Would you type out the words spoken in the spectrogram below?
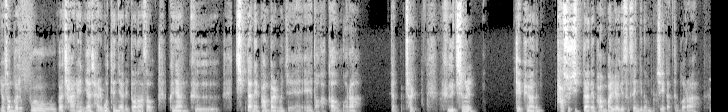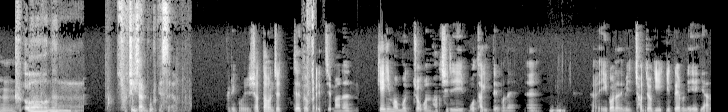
여성가족부가 잘했냐 잘못했냐를 떠나서 그냥 그 집단의 반발 문제에 더 가까운 거라. 그러니까 절, 그 층을 대표하는 다수 집단의 반발력에서 생기는 문제 같은 거라. 음. 그거는 솔직히 잘 모르겠어요. 그리고 셧다운 제 때도 그랬지만은 게임 업무 쪽은 확실히 못하기 때문에 예. 음, 예, 이거는 이미 전적이 있기 때문에 얘기하는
